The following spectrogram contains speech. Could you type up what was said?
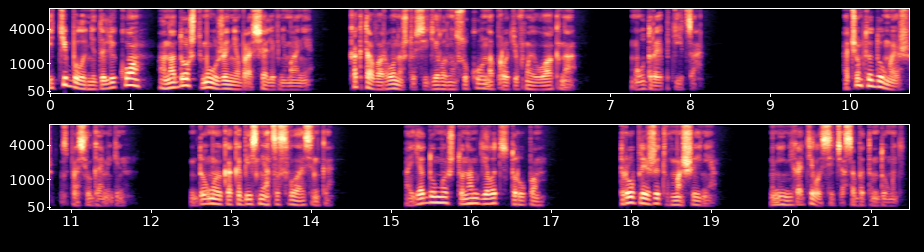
Идти было недалеко, а на дождь мы уже не обращали внимания. Как та ворона, что сидела на суку напротив моего окна. Мудрая птица. «О чем ты думаешь?» — спросил Гамигин. «Думаю, как объясняться с Власенко. А я думаю, что нам делать с трупом. Труп лежит в машине. Мне не хотелось сейчас об этом думать.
